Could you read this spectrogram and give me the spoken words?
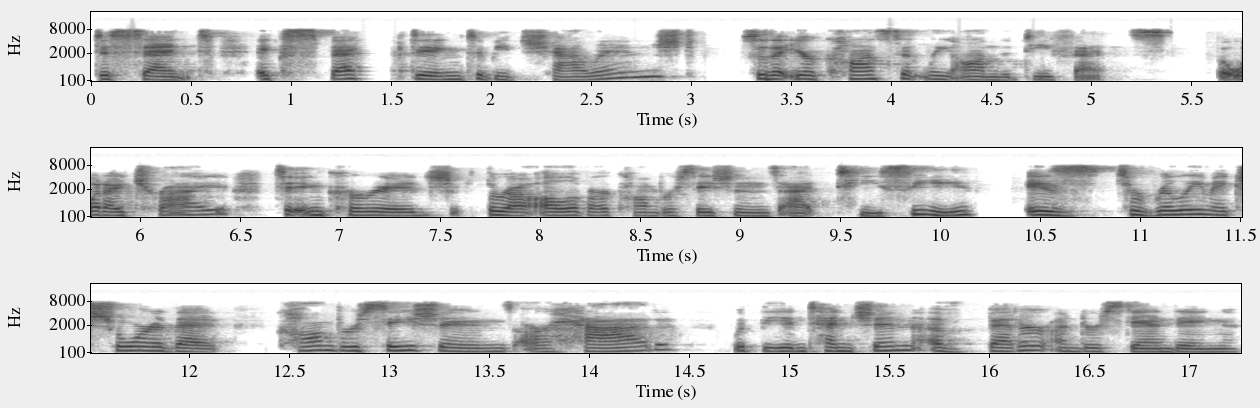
dissent, expecting to be challenged so that you're constantly on the defense. But what I try to encourage throughout all of our conversations at TC is to really make sure that conversations are had with the intention of better understanding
